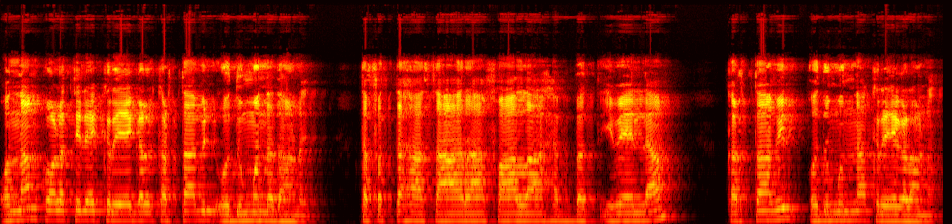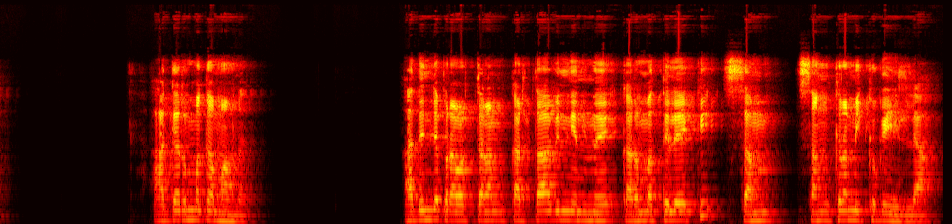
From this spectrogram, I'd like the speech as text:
ഒന്നാം കോളത്തിലെ ക്രിയകൾ കർത്താവിൽ ഒതുങ്ങുന്നതാണ്. തഫത്തഹ സാറ ഫാല ഹബ്ബത്ത് ഇവയെല്ലാം കർത്താവിൽ ഒതുങ്ങുന്ന ക്രിയകളാണ്. അകർമ്മകമാണ്. അതിന്റെ പ്രവർത്തനം കർത്താവിൽ നിന്ന് കർമ്മത്തിലേക്ക് സം സംക്രമിക്കുകയില്ല.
